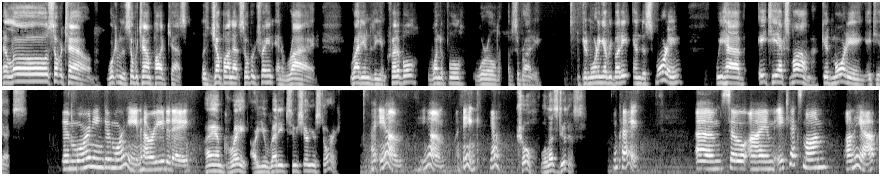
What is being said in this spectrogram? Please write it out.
Hello, Sobertown. Welcome to the Sobertown podcast. Let's jump on that sober train and ride right into the incredible, wonderful world of sobriety. Good morning, everybody. And this morning we have ATX Mom. Good morning, ATX. Good morning. Good morning. How are you today? I am great. Are you ready to share your story? I am. I am. I think. Yeah. Cool. Well, let's do this. Okay. Um, so I'm ATX mom on the app,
